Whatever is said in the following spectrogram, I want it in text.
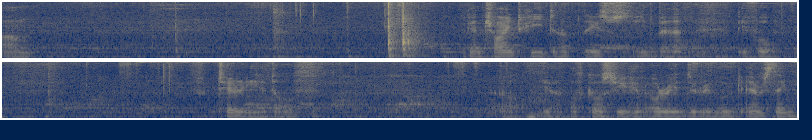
Um, you can try to heat up this heat bed before tearing it off yeah of course you have already removed everything.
